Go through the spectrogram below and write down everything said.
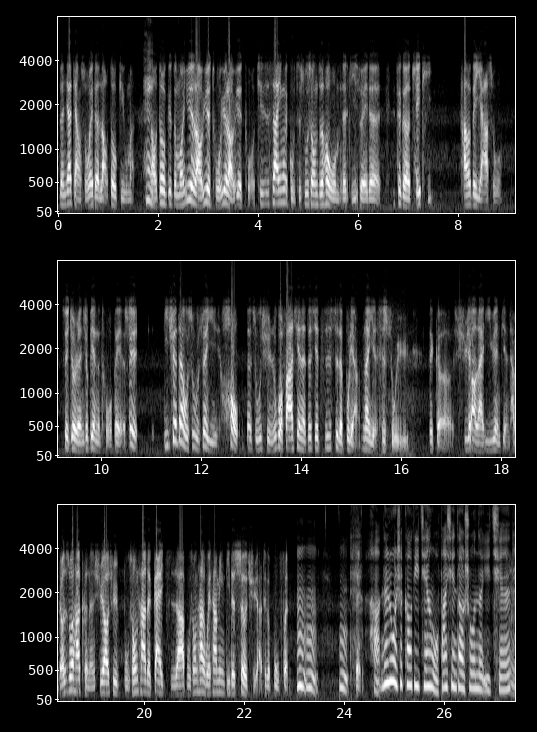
人家讲所谓的老豆鸠嘛，老豆鸠怎么越老越驼，越老越驼？其实是他因为骨质疏松之后，我们的脊髓的这个椎体它会被压缩，所以就人就变得驼背了。所以的确在五十五岁以后的族群，如果发现了这些姿势的不良，那也是属于这个需要来医院检查，表示说他可能需要去补充他的钙质啊，补充他的维他命 D 的摄取啊，这个部分。嗯嗯。嗯，对，好，那如果是高低肩，我发现到说呢，以前、嗯、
